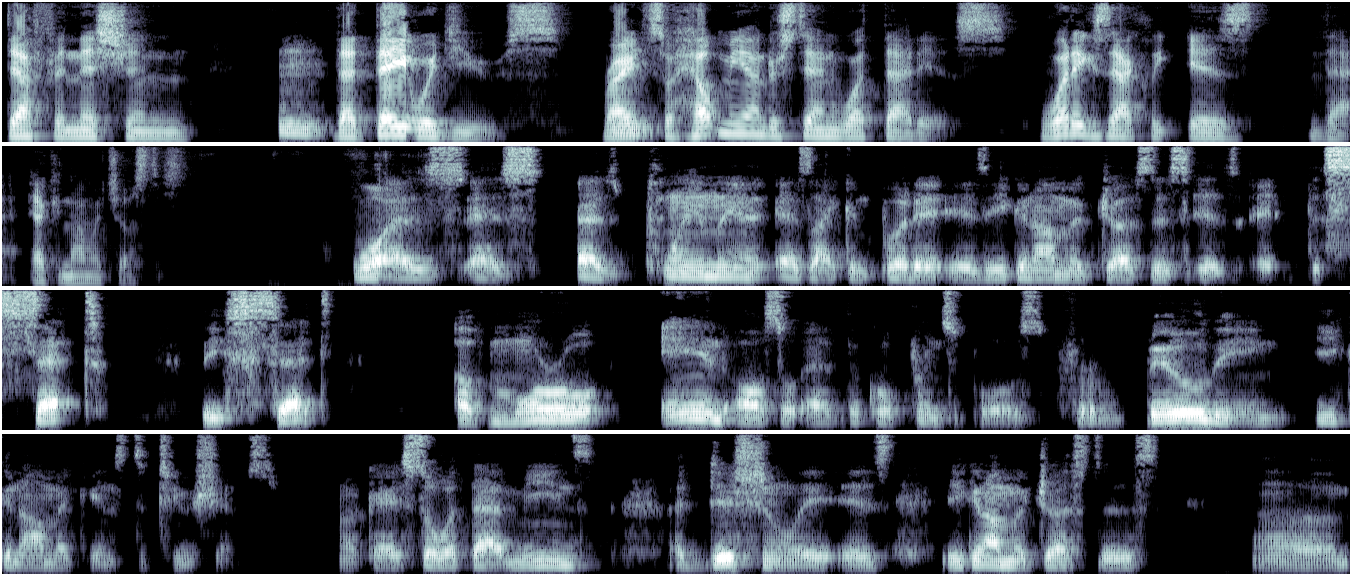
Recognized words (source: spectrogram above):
definition mm. that they would use, right? Mm. So help me understand what that is. What exactly is that economic justice? Well, as as as plainly as I can put it, is economic justice is the set the set of moral and also ethical principles for building economic institutions. Okay, so what that means additionally is economic justice um,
